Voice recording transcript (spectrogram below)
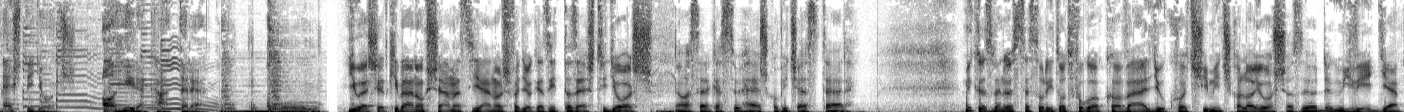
Esti gyors, a hírek háttere. Jó esét kívánok, Selmeci János vagyok, ez itt az Esti Gyors, a szerkesztő Helskovics Eszter. Miközben összeszorított fogakkal várjuk, hogy Simicska Lajos, az ördög ügyvédje,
